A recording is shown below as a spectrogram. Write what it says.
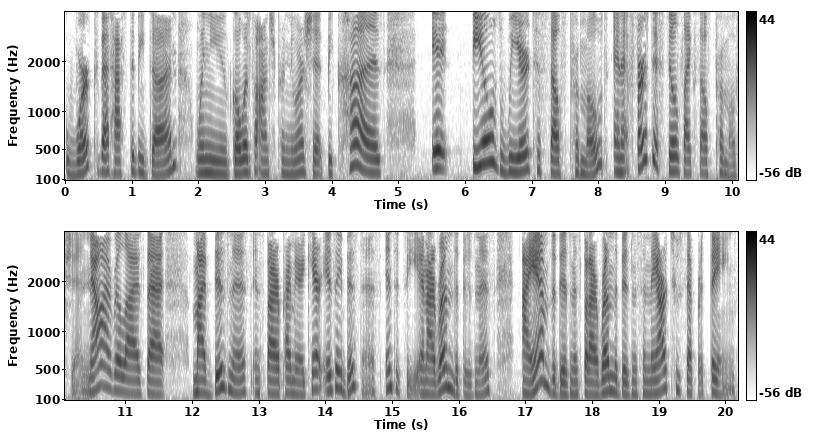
work that has to be done when you go into entrepreneurship because it feels weird to self promote. And at first, it feels like self promotion. Now I realize that my business, NSPIRE Primary Care, is a business entity and I run the business. I am the business, but I run the business and they are two separate things.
